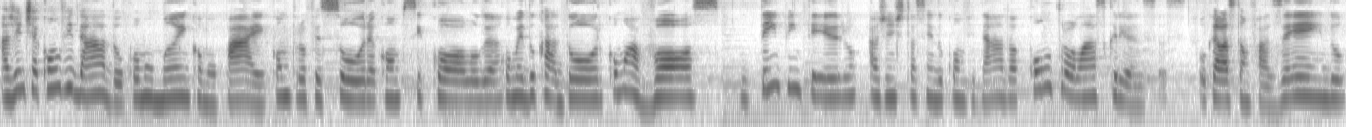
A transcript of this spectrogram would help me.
A gente é convidado, como mãe, como pai, como professora, como psicóloga, como educador, como avós, o tempo inteiro a gente está sendo convidado a controlar as crianças. O que elas estão fazendo,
